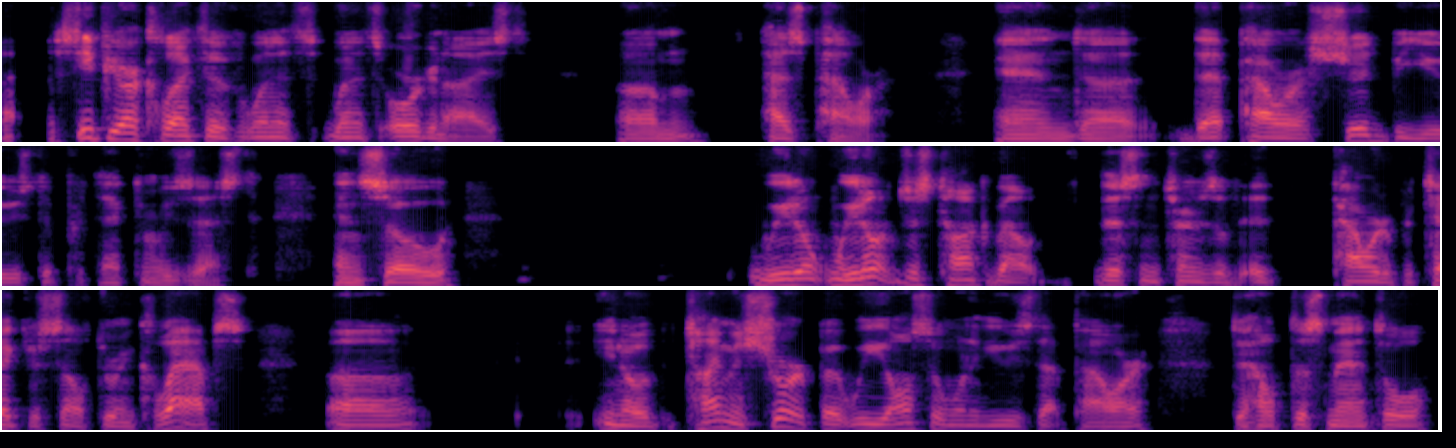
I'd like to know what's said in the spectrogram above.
a CPR collective when it's when it's organized um, has power, and uh, that power should be used to protect and resist. And so we don't we don't just talk about this in terms of it, power to protect yourself during collapse uh, you know, time is short, but we also want to use that power to help dismantle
